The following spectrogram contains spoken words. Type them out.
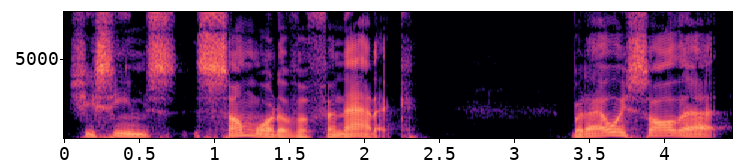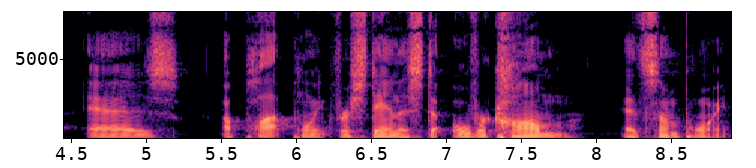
she seems somewhat of a fanatic. But I always saw that as a plot point for Stannis to overcome at some point.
